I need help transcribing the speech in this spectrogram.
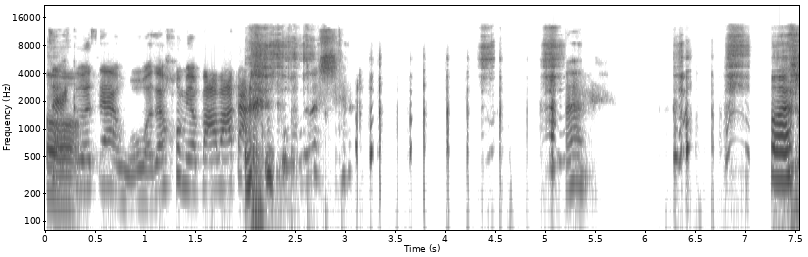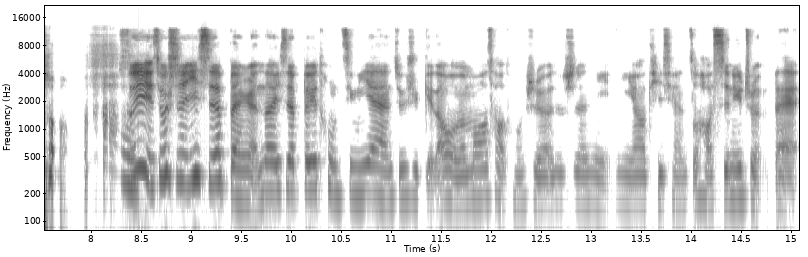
载嗯歌载舞，我在后面哇哇大哭，真的是，哎。哎呦，所以就是一些本人的一些悲痛经验，就是给到我们猫草同学，就是你你要提前做好心理准备，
